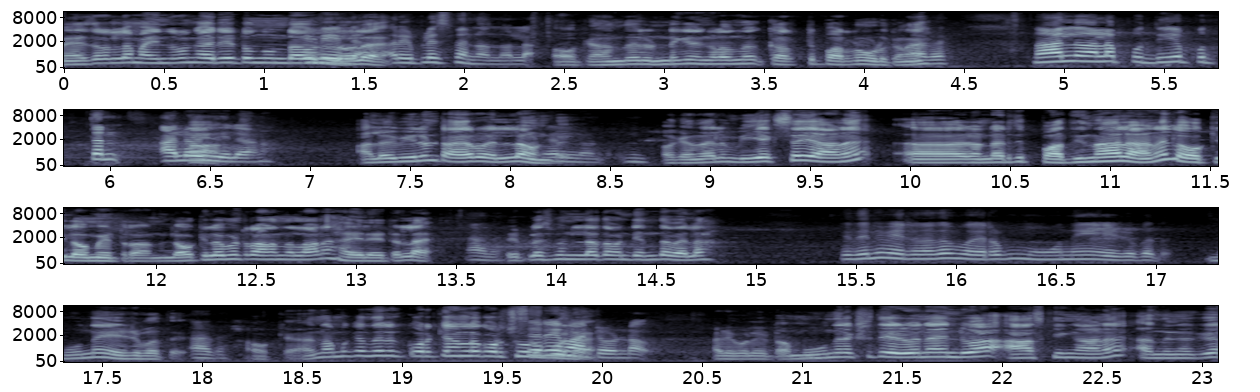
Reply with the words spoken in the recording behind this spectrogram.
മേജർ അല്ല മൈനറും കാര്യമായിട്ടൊന്നും ഉണ്ടാവില്ല ഉണ്ടാവില്ലല്ലോ അല്ലേ? റീപ്ലേസ്മെന്റ് ഒന്നുമില്ല. ഓക്കെ എന്തായാലും ഉണ്ടെങ്കിൽ നിങ്ങൾ ഒന്ന് കറക്റ്റ് പറഞ്ഞു കൊടുക്കണേ. നാല് നല്ല പുതിയ പുത്തൻ അലോയ് ആ. വീലാണ് അലോവിയിലും ടയറും എല്ലാം ഉണ്ട്. ഓക്കേ എന്തായാലും വി എക്സ് ഐ ആണ് രണ്ടായിരത്തി പതിനാലാണ് ലോ കിലോമീറ്റർ ആണ്. ലോ കിലോമീറ്റർ ആണെന്നുള്ളതാണ് ഹൈലൈറ്റ് അല്ലേ. റീപ്ലേസ്മെന്റ് ഇല്ലാത്ത വണ്ടി എന്താ വില? ഇതിന് വരുന്നത് വെറും മൂന്ന് എഴുപത്. മൂന്ന് എഴുപത്. ഓക്കെ അത് നമുക്ക് എന്തെങ്കിലും കുറയ്ക്കാനുള്ള കുറച്ച്? മാറ്റം ഉണ്ടാവും. അടിപൊളി കേട്ടോ. മൂന്ന് ലക്ഷത്തി എഴുപതിനായിരം രൂപ ആസ്കിംഗ് ആണ്. അത് നിങ്ങൾക്ക്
